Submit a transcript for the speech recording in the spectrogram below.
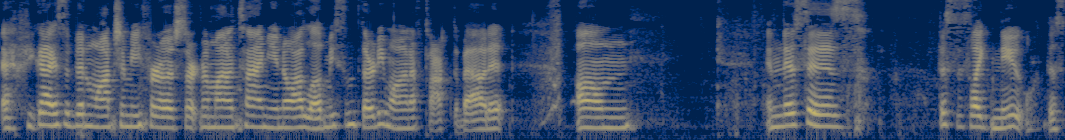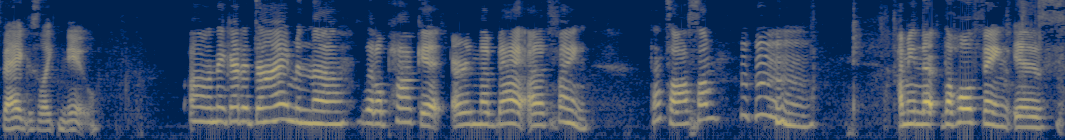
if you guys have been watching me for a certain amount of time, you know I love me some 31. I've talked about it. Um, and this is this is like new. This bag is like new. Oh, and they got a dime in the little pocket, or in the bag, uh, thing. That's awesome. I mean, the, the whole thing is...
